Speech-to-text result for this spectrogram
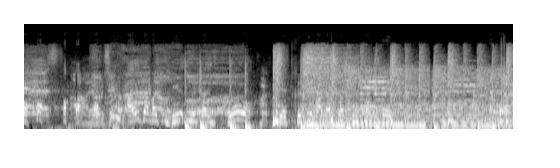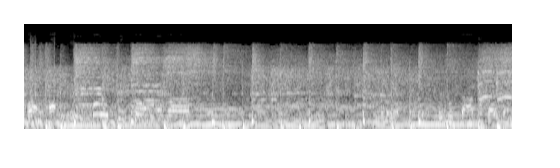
Alter, was geht mit deinem Pro? Der tritt den anderen fast den Kopf weg. Das musste abspeichern,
